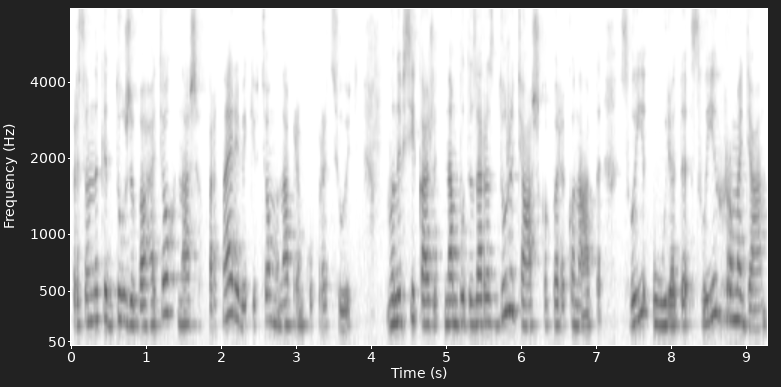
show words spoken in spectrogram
представники дуже багатьох наших партнерів, які в цьому напрямку працюють. Вони всі кажуть, нам буде зараз дуже тяжко переконати свої уряди, своїх громадян,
